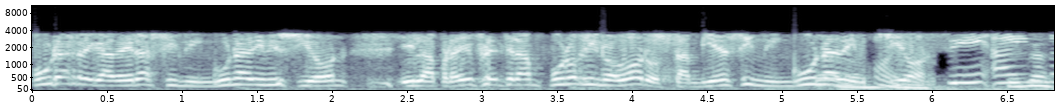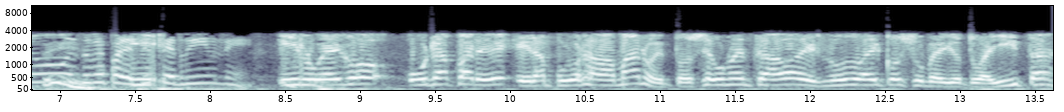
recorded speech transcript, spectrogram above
pura regadera sin ninguna división y la pared de frente eran puros inodoros también sin ninguna Bueno, división. Sí, ay Es no, así. eso me parece Y- terrible. Y luego una pared eran puros lavamanos, entonces uno entraba desnudo ahí con su medio toallita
